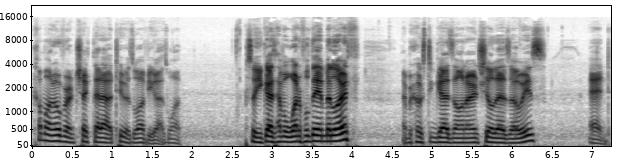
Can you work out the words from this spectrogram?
come on over and check that out too as well if you guys want. So you guys have a wonderful day in Middle Earth. I'm your hosting guys on Iron Shield as always, and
